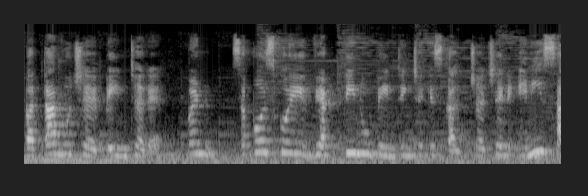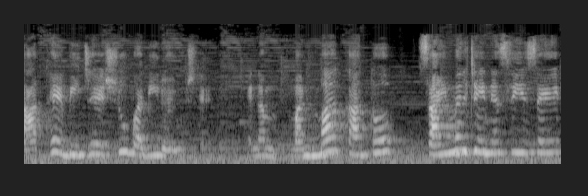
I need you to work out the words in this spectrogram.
બતાવવું છે પેઇન્ટરે પણ સપોઝ કોઈ વ્યક્તિનું પેઇન્ટિંગ છે કે સ્કલ્પચર છે ને એની સાથે બીજે શું બની રહ્યું છે? એના મનમાં કાં તો સાયમલ્ટેનિયસલી સે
